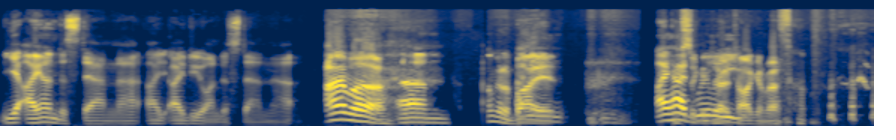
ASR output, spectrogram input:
Yeah, I understand that. I, I do understand that. I'm uh Um, I'm gonna buy I mean, it. I had sick and really of talking about that.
